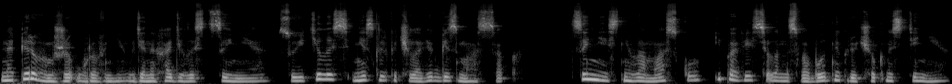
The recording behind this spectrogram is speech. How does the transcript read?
На первом же уровне, где находилась Циния, суетилось несколько человек без масок. Циния сняла маску и повесила на свободный крючок на стене.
